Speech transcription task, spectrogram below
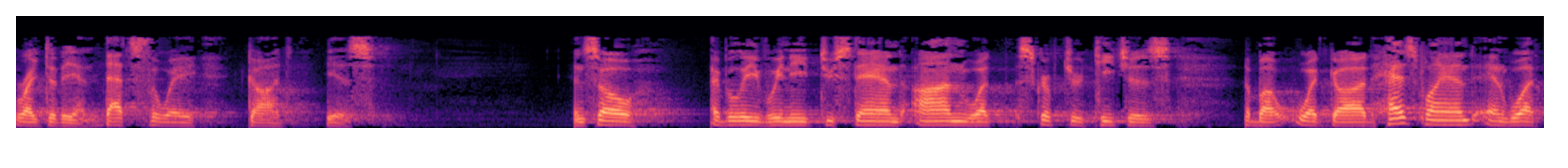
right to the end. That's the way God is. And so I believe we need to stand on what scripture teaches about what God has planned and what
